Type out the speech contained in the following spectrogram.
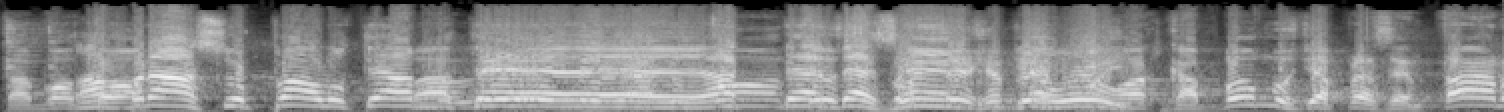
Tá bom, Abraço, Paulo. Até, Valeu, até, até dezembro, dia 8. Acabamos de apresentar.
